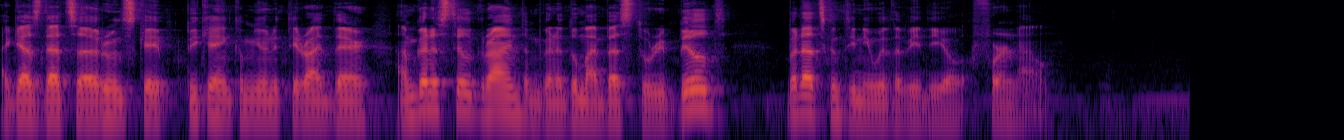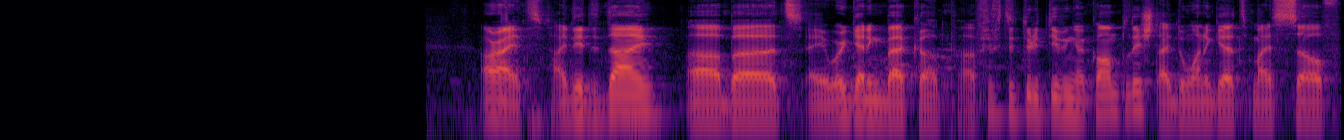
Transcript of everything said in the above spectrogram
I guess that's a RuneScape PKing community right there. I'm gonna still grind, I'm gonna do my best to rebuild, but let's continue with the video for now. Alright, I did die, uh, but hey, we're getting back up. Uh, 53 thieving accomplished, I do want to get myself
